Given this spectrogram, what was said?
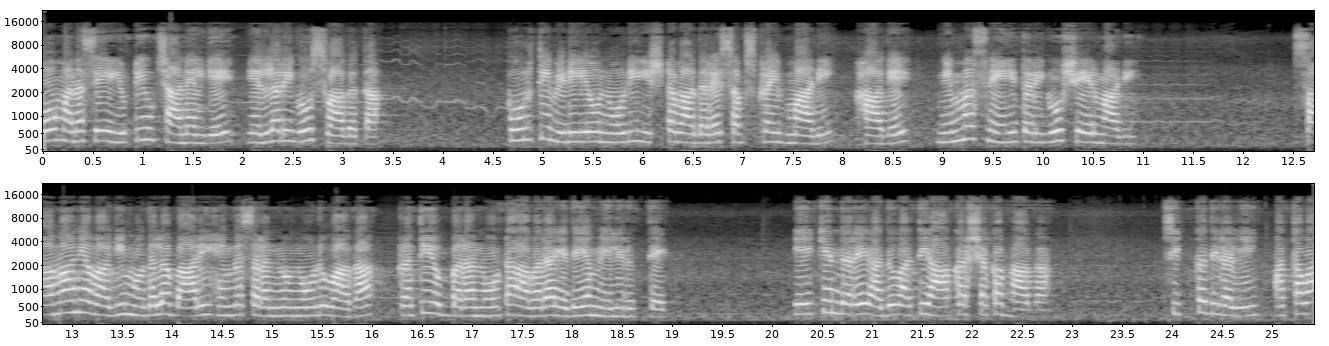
ಓ ಮನಸೆ ಯೂಟ್ಯೂಬ್ ಚಾನೆಲ್ಗೆ ಎಲ್ಲರಿಗೂ ಸ್ವಾಗತ. ಪೂರ್ತಿ ವಿಡಿಯೋ ನೋಡಿ ಇಷ್ಟವಾದರೆ ಸಬ್ಸ್ಕ್ರೈಬ್ ಮಾಡಿ, ಹಾಗೆ ನಿಮ್ಮ ಸ್ನೇಹಿತರಿಗೂ ಶೇರ್ ಮಾಡಿ. ಸಾಮಾನ್ಯವಾಗಿ ಮೊದಲ ಬಾರಿ ಹೆಂಗಸರನ್ನು ನೋಡುವಾಗ ಪ್ರತಿಯೊಬ್ಬರ ನೋಟ ಅವರ ಎದೆಯ ಮೇಲಿರುತ್ತೆ. ಏಕೆಂದರೆ ಅದು ಅತಿ ಆಕರ್ಷಕ ಭಾಗ. ಚಿಕ್ಕದಿರಲಿ ಅಥವಾ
